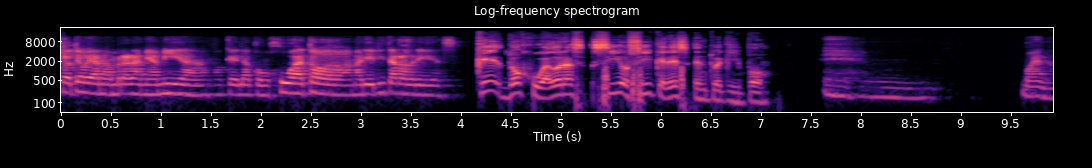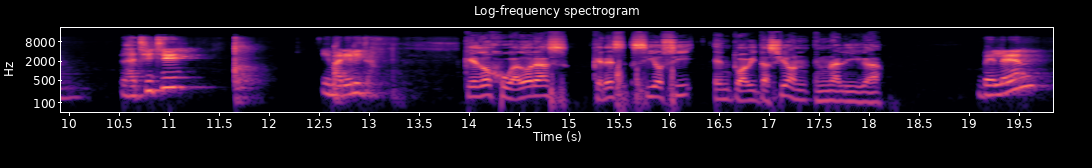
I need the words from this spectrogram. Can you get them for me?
Yo te voy a nombrar a mi amiga, que la conjuga todo, a Marielita Rodríguez. ¿Qué dos jugadoras sí o sí querés en tu equipo? Eh, bueno, la Chichi y Marielita. ¿Qué dos jugadoras querés sí o sí en tu habitación en una liga? Belén,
